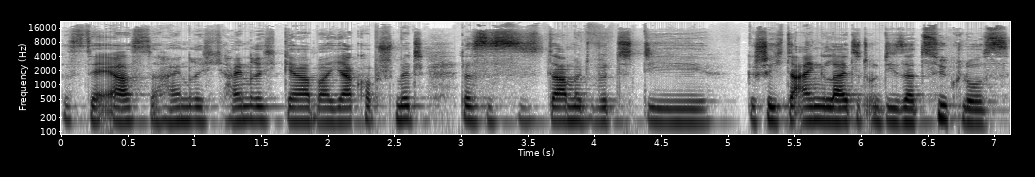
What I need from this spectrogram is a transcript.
Das ist der erste. Heinrich, Heinrich Gerber, Jakob Schmidt. Das ist, damit wird die Geschichte eingeleitet und dieser Zyklus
